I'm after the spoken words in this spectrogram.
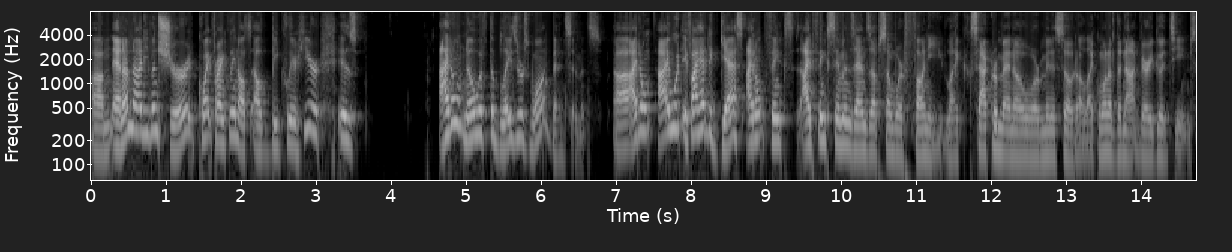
Um, and I'm not even sure, quite frankly, and I'll, I'll be clear here, is I don't know if the Blazers want Ben Simmons. Uh, I don't. I would if I had to guess. I don't think. I think Simmons ends up somewhere funny like Sacramento or Minnesota, like one of the not very good teams.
